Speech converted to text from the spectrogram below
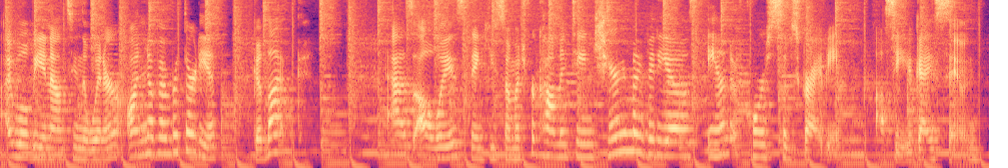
I will be announcing the winner on November 30th. Good luck! As always, thank you so much for commenting, sharing my videos, and of course subscribing. I'll see you guys soon.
